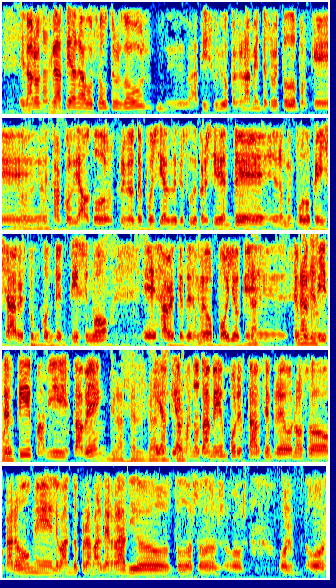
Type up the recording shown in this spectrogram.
E eh, daros as gracias a vosotros dous, eh, a ti, Xulio, personalmente, sobre todo, porque no, no. estás coordinando todos os premios de poesía desde que estuve presidente, eh, e non me podo queixar, estou contentísimo, eh, sabes que te meu apoio, que gracias, sempre gracias, dices por... ti, para mí está ben. Gracias, gracias. E a ti, Armando, por... tamén, por estar sempre o noso carón, eh, levando programas de radio, todos os, os, os, os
